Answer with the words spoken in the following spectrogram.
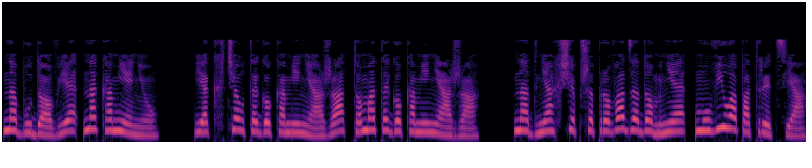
Na budowie, na kamieniu. Jak chciał tego kamieniarza, to ma tego kamieniarza. Na dniach się przeprowadza do mnie, mówiła Patrycja.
